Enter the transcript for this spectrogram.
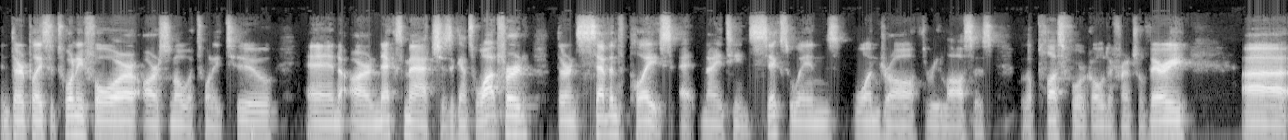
in third place with 24. Arsenal with 22. And our next match is against Watford. They're in seventh place at 19. Six wins, one draw, three losses with a plus four goal differential. Very, uh,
